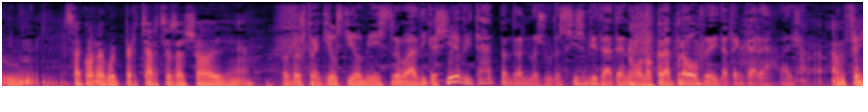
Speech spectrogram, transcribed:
mm, s'ha corregut per xarxes això i... Però tots tranquils que el ministre va dir que si era veritat prendran mesures. Si és veritat, eh? No, no ha quedat prou acreditat encara. Vaja. En fi.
